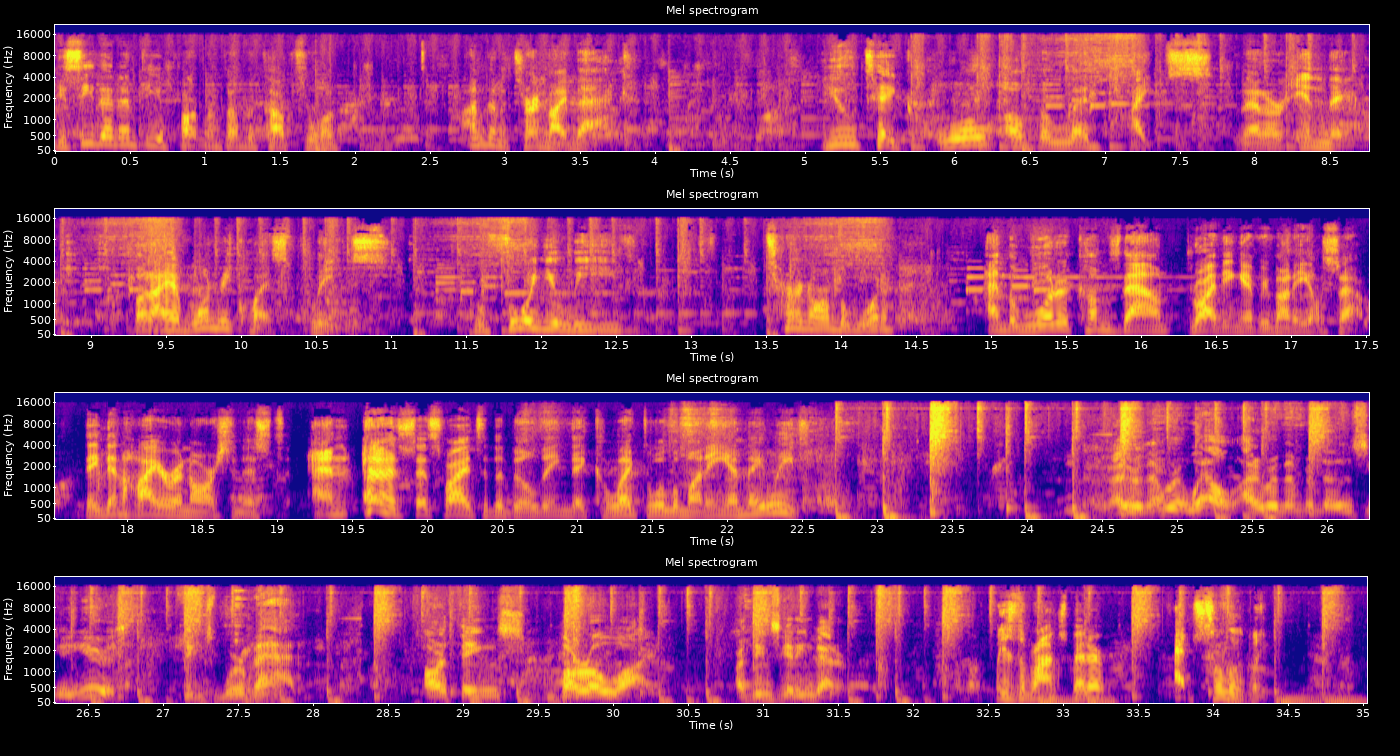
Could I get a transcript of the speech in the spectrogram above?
you see that empty apartment on the top floor? I'm going to turn my back. You take all of the lead pipes that are in there. But I have one request, please. Before you leave, turn on the water and the water comes down, driving everybody else out. They then hire an arsonist and sets fire to the building. They collect all the money and they leave. I remember it well. I remember those years. Things were bad. Are things borough wide? Are things getting better? Is the Bronx better? Absolutely.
